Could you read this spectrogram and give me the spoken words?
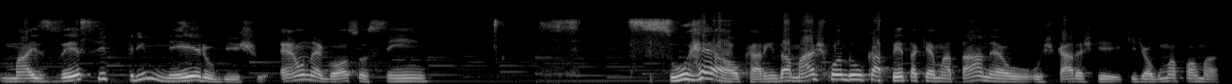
Mas esse primeiro, bicho, é um negócio assim. surreal, cara. Ainda mais quando o capeta quer matar, né? Os caras que, que de alguma forma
